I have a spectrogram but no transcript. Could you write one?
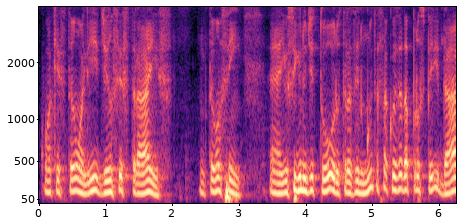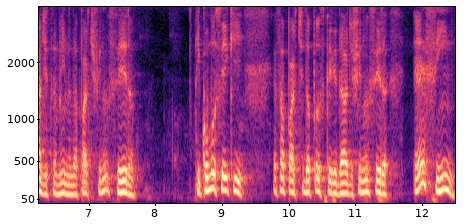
com a questão ali de ancestrais, Então, assim, é, e o signo de touro trazendo muito essa coisa da prosperidade também, né, da parte financeira. E como eu sei que essa parte da prosperidade financeira é sim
